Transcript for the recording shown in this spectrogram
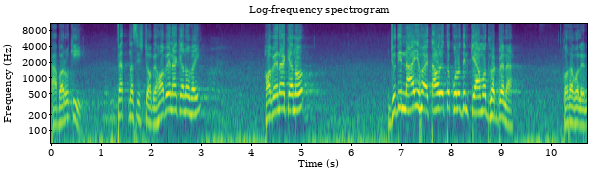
আবারও কি? ফেতনা সৃষ্টি হবে। হবে না কেন ভাই? হবে না কেন? যদি নাই হয়, তাহলে তো কোনোদিন কেয়ামত ঘটবে না। কথা বলেন।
